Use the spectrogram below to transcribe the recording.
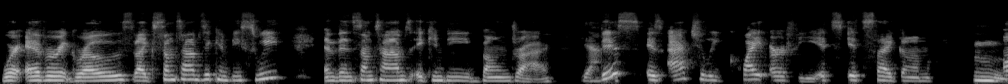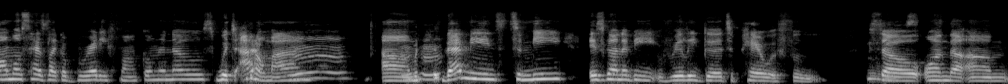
wherever it grows. Like sometimes it can be sweet, and then sometimes it can be bone dry. Yeah. This is actually quite earthy. It's it's like um Mm. almost has like a bready funk on the nose, which I don't mind. Mm, Um, Mhm. That means to me it's gonna be really good to pair with food. Mhm. So on the um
